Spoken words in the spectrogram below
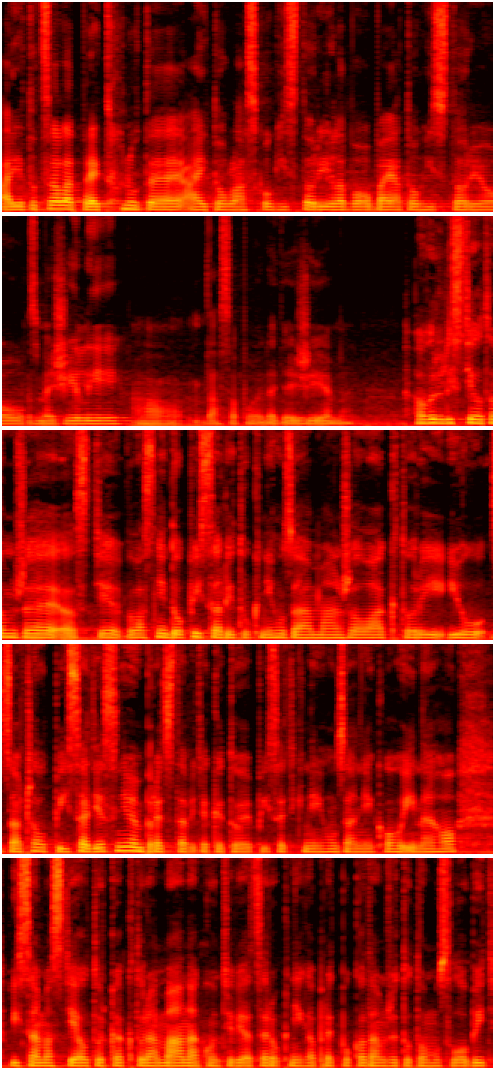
A je to celé predchnuté aj tou láskou k histórii, lebo obaja tou históriou sme žili a dá sa povedať aj žijeme. Hovorili ste o tom, že ste vlastne dopísali tú knihu za manžela, ktorý ju začal písať. Ja si neviem predstaviť, aké to je písať knihu za niekoho iného. Vy sama ste autorka, ktorá má na konte viacero kníh a predpokladám, že toto muselo byť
